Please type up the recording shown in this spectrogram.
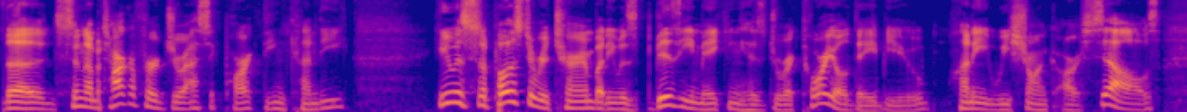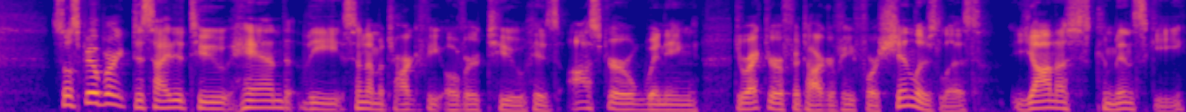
The cinematographer Jurassic Park, Dean Cundey, he was supposed to return, but he was busy making his directorial debut, Honey, We Shrunk Ourselves. So Spielberg decided to hand the cinematography over to his Oscar winning director of photography for Schindler's List, Janusz Kaminski.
